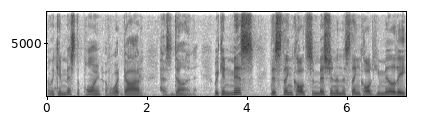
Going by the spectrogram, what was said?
And we can miss the point of what God has done. We can miss this thing called submission and this thing called humility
